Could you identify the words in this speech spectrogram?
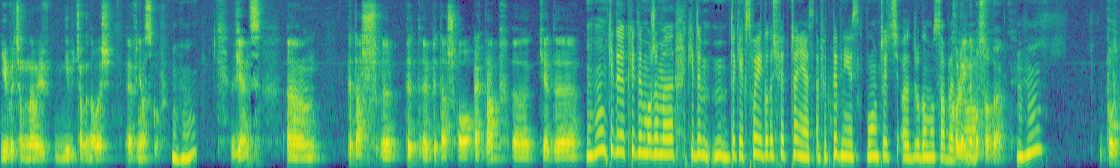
nie wyciągnąłeś, nie wyciągnąłeś e, wniosków. Mhm. Więc um, pytasz, e, py, e, pytasz o etap, kiedy... Mhm, kiedy... Kiedy możemy, kiedy tak jak swojego doświadczenia efektywnie jest włączyć drugą osobę. Kolejną osobę. Mhm. Po,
